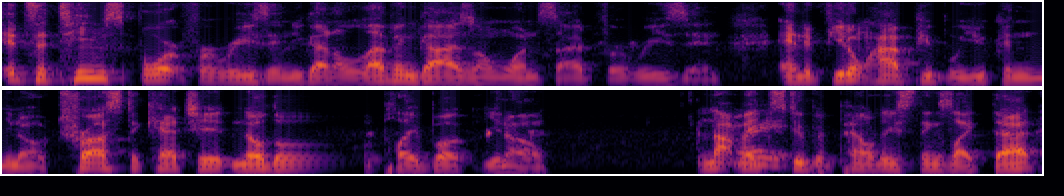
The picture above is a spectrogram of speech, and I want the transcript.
it's a team sport for a reason. You got 11 guys on one side for a reason. And if you don't have people you can, you know, trust to catch it, know the playbook, you know, not make right. stupid penalties, things like that.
